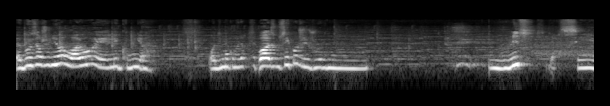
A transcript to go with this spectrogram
euh, Bowser Junior, Wario et les Kong. Bon, dis-moi comment dire. Bon, vous savez quoi, j'ai joué mon. Mi. C'est. Euh,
